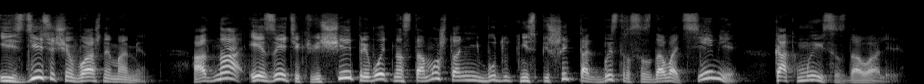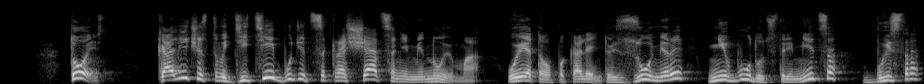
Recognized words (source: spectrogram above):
и здесь очень важный момент. Одна из этих вещей приводит нас к тому, что они будут не спешить так быстро создавать семьи, как мы создавали. То есть количество детей будет сокращаться неминуемо у этого поколения. То есть зумеры не будут стремиться быстро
